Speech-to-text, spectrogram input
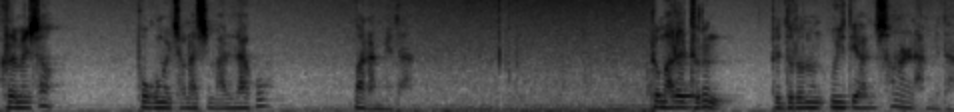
그러면서 복음을 전하지 말라고 말합니다. 그 말을 들은 베드로는 위대한 선언을 합니다.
